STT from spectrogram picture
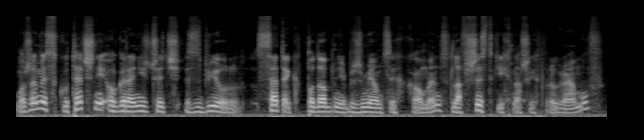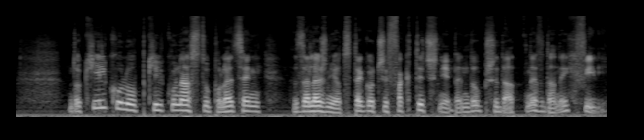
możemy skutecznie ograniczyć zbiór setek podobnie brzmiących komend dla wszystkich naszych programów do kilku lub kilkunastu poleceń, zależnie od tego, czy faktycznie będą przydatne w danej chwili.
